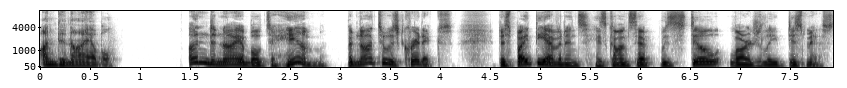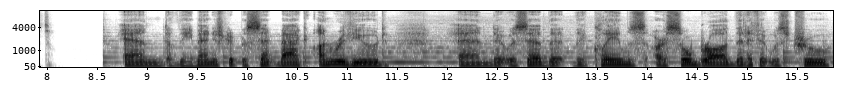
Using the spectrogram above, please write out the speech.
undeniable. Undeniable to him, but not to his critics. Despite the evidence, his concept was still largely dismissed. And the manuscript was sent back unreviewed. And it was said that the claims are so broad that if it was true,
